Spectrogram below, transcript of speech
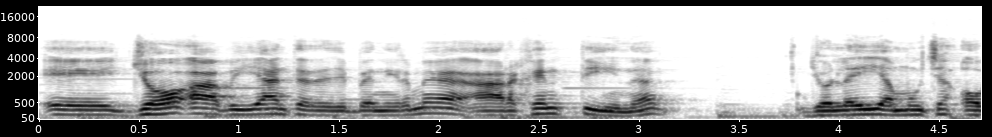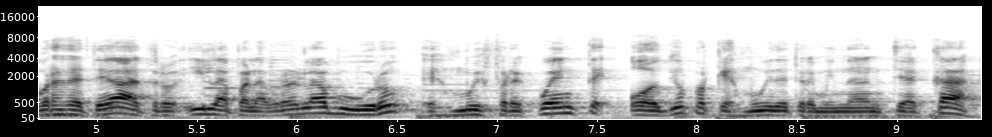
eh, yo había, antes de venirme a Argentina, yo leía muchas obras de teatro y la palabra laburo es muy frecuente, odio porque es muy determinante acá,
